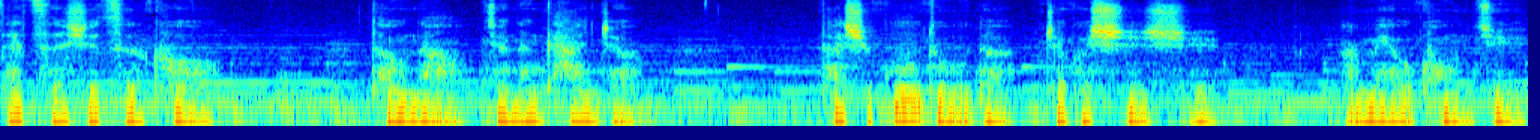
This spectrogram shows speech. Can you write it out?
在此时此刻，头脑就能看着它是孤独的这个事实，而没有恐惧。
